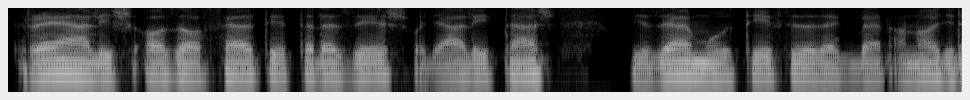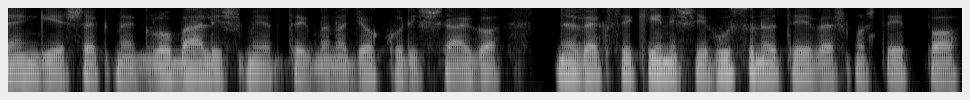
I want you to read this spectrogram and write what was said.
reális az a feltételezés vagy állítás, hogy az elmúlt évtizedekben a nagy rengéseknek globális mértékben a gyakorisága növekszik. Én is 25 éves, most épp a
